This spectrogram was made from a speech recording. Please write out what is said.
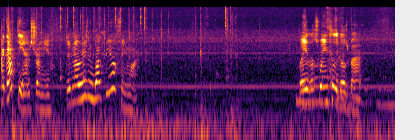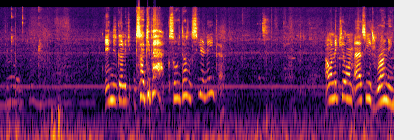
I got the answer from you. There's no reason to block me off anymore. Wait, let's wait until he goes back. And he's gonna Sai, get back so he doesn't see your name tag. I want to kill him as he's running.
